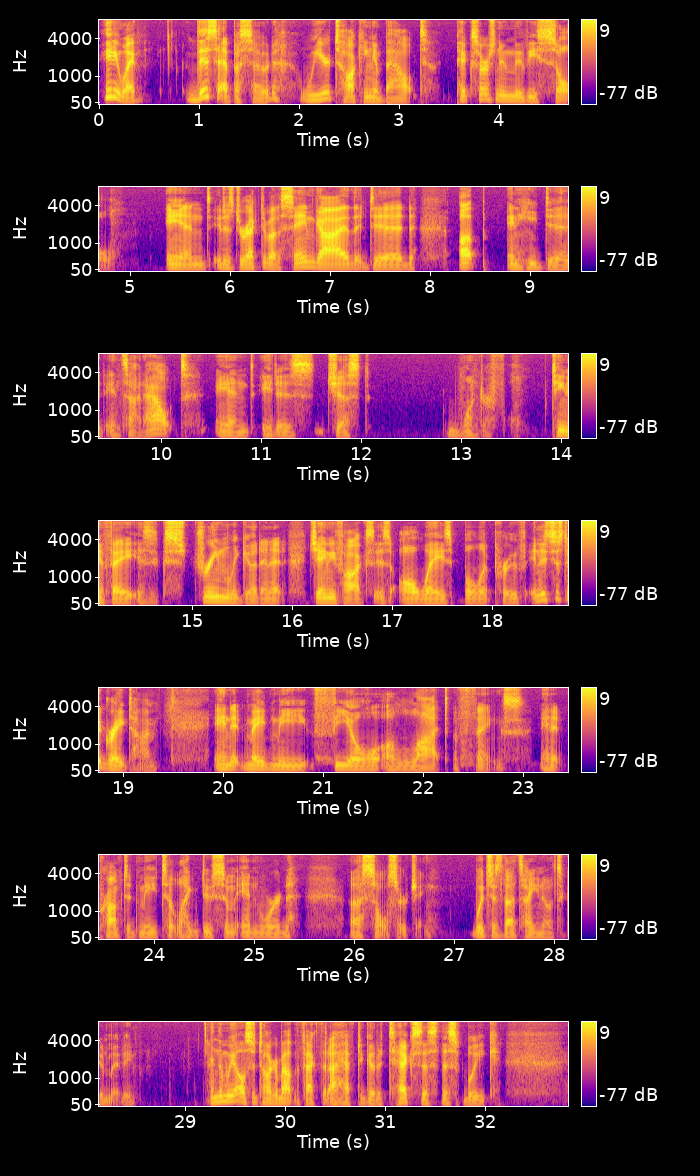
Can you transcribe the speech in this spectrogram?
Anyway, this episode, we are talking about Pixar's new movie Soul. And it is directed by the same guy that did Up and he did Inside Out. And it is just wonderful. Tina Fey is extremely good in it. Jamie Foxx is always bulletproof. And it's just a great time and it made me feel a lot of things. And it prompted me to like do some inward uh, soul searching which is that's how you know it's a good movie. And then we also talk about the fact that i have to go to texas this week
